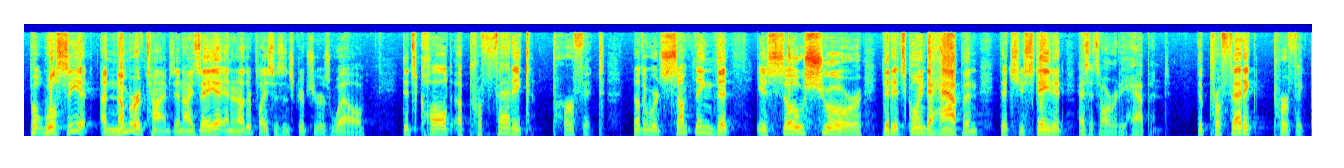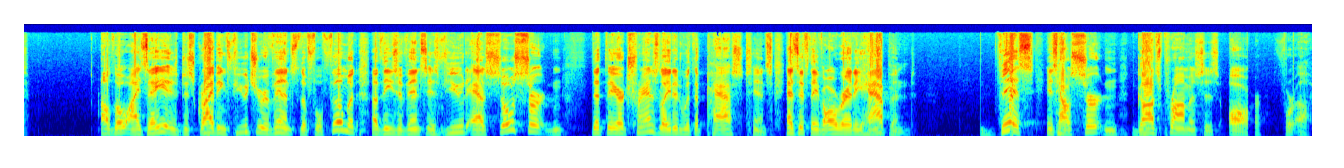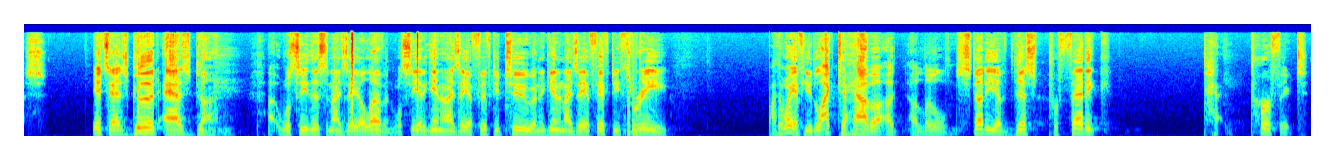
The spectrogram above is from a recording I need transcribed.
but we'll see it a number of times in Isaiah and in other places in Scripture as well. That's called a prophetic perfect. In other words, something that is so sure that it's going to happen that you state it as it's already happened. The prophetic perfect. Although Isaiah is describing future events, the fulfillment of these events is viewed as so certain that they are translated with the past tense, as if they've already happened. This is how certain God's promises are for us. It's as good as done. Uh, we'll see this in Isaiah 11. We'll see it again in Isaiah 52 and again in Isaiah 53. By the way, if you'd like to have a, a, a little study of this prophetic perfect,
